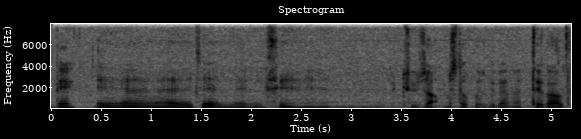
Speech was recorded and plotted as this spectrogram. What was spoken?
Bekleyeceksin. 269 kilometre kaldı.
